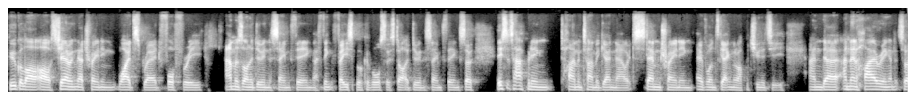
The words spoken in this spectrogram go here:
Google are, are sharing their training widespread for free. Amazon are doing the same thing. I think Facebook have also started doing the same thing. So this is happening time and time again now. It's STEM training. Everyone's getting their opportunity, and uh, and then hiring. And so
